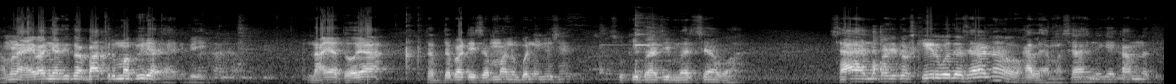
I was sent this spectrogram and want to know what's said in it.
હમણાં આવ્યા ત્યાંથી તો બાથરૂમમાં પીર્યા થાય ને બે. નાયા ધોયા, ધબધબાટી જમવાનું બની ગયું છે. સૂકી ભાજી મરચાં વાહ. શાહ ને પછી તો ખીર હોય તો શાહ ન? હાલે આમાં શાહની કંઈ કામ નથી.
